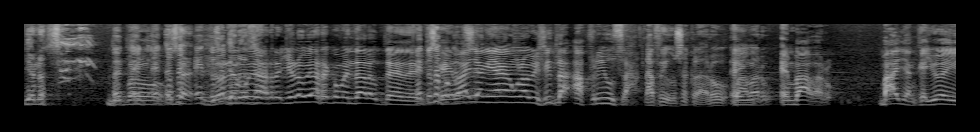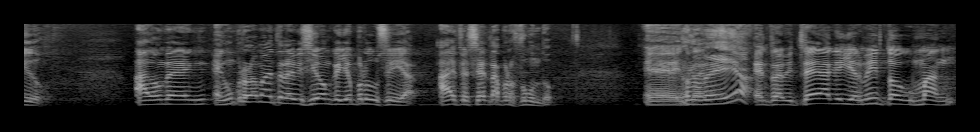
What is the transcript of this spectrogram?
yo no sé. Pero entonces, yo entonces, yo, le no voy sé- a, re- yo le voy a recomendar a ustedes Entonces, que ¿por qué no vayan y hagan una visita a Friusa, la Friusa, claro, en Bávaro. Vayan, que yo he ido. A donde en, en un programa de televisión que yo producía, AFZ Profundo, eh, lo veía. entrevisté a Guillermito Guzmán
